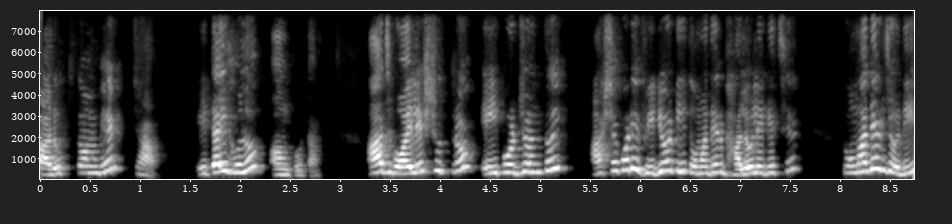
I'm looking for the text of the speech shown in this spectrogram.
পারস্তম্ভের চাপ। এটাই হলো অঙ্কটা। আজ বয়েলের সূত্র এই পর্যন্তই। আশা করি ভিডিওটি তোমাদের ভালো লেগেছে। তোমাদের যদি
